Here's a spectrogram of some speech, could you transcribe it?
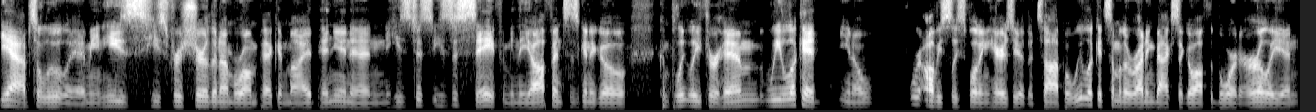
Yeah, absolutely. I mean, he's he's for sure the number one pick in my opinion, and he's just he's just safe. I mean, the offense is going to go completely through him. We look at you know we're obviously splitting hairs here at the top, but we look at some of the running backs that go off the board early and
